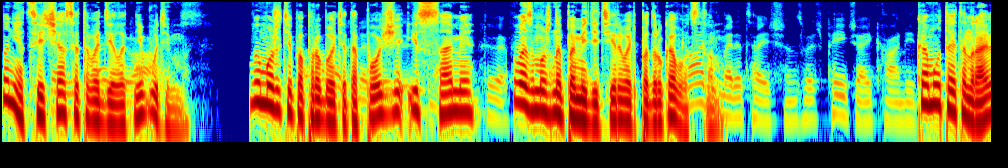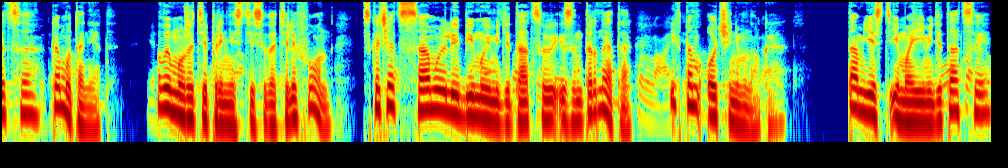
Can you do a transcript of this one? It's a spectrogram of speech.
Но нет, сейчас этого делать не будем. Вы можете попробовать это позже и сами, возможно, помедитировать под руководством. Кому-то это нравится, кому-то нет. Вы можете принести сюда телефон, скачать самую любимую медитацию из интернета. Их там очень много. Там есть и мои медитации,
